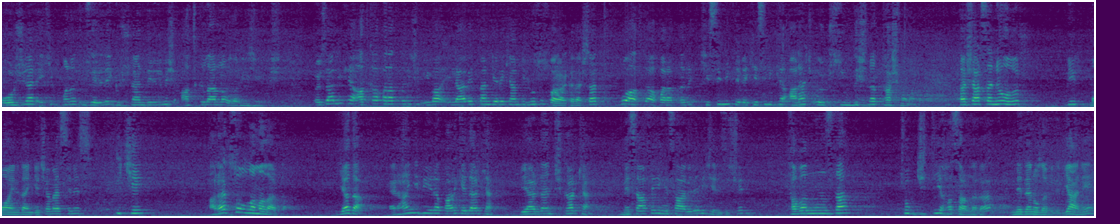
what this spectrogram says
orijinal ekipmanın üzerine güçlendirilmiş atkılarla olabilecek bir şey. Özellikle atkı aparatları için ilave etmem gereken bir husus var arkadaşlar. Bu atkı aparatları kesinlikle ve kesinlikle araç ölçüsünün dışına taşmamalı. Taşarsa ne olur? Bir, muayeneden geçemezsiniz. İki, araç sollamalarda ya da herhangi bir yere park ederken, bir yerden çıkarken mesafeyi hesap edemeyeceğiniz için tavanınızda çok ciddi hasarlara neden olabilir. Yani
